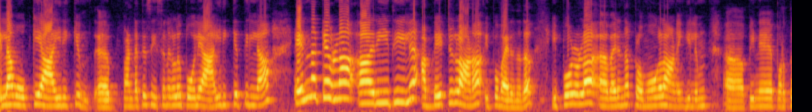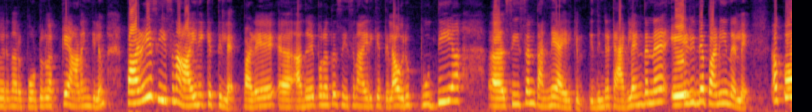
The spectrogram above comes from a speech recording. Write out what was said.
എല്ലാം ഓക്കെ ആയിരിക്കും. പണ്ടത്തെ സീസണുകൾ പോലെ ആയിരിക്കത്തില്ല എന്നൊക്കെയുള്ള രീതിയിൽ അപ്ഡേറ്റുകളാണ് ഇപ്പോൾ വരുന്നത്. ഇപ്പോഴുള്ള വരുന്ന പ്രൊമോകളാണെങ്കിലും പിന്നെ പുറത്തു വരുന്ന റിപ്പോർട്ടുകളൊക്കെ ആണെങ്കിലും പഴയ സീസൺ ആയിരിക്കത്തില്ല. പഴയ അതേപോലത്തെ സീസൺ ആയിരിക്കത്തില്ല. ഒരു പുതിയ സീസൺ തന്നെയായിരിക്കും. ഇതിന്റെ ടാഗ് ലൈൻ തന്നെ ഏഴിന്റെ പണി എന്നല്ലേ? അപ്പോൾ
